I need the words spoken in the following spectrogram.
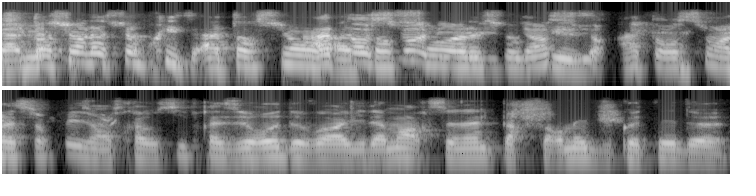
attention à la surprise, attention, attention, attention à la surprise. Sûr, attention à la surprise. On sera aussi très heureux de voir évidemment Arsenal performer du côté de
